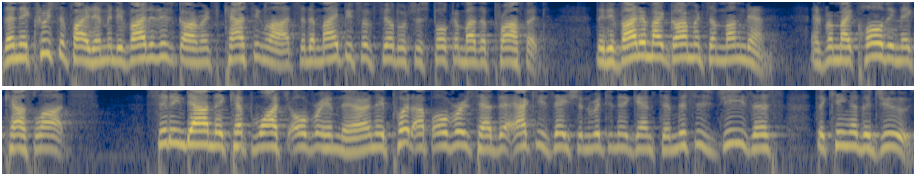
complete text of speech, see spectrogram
Then they crucified him and divided his garments, casting lots, that it might be fulfilled which was spoken by the prophet. They divided my garments among them, and from my clothing they cast lots. Sitting down, they kept watch over him there, and they put up over his head the accusation written against him This is Jesus, the King of the Jews.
